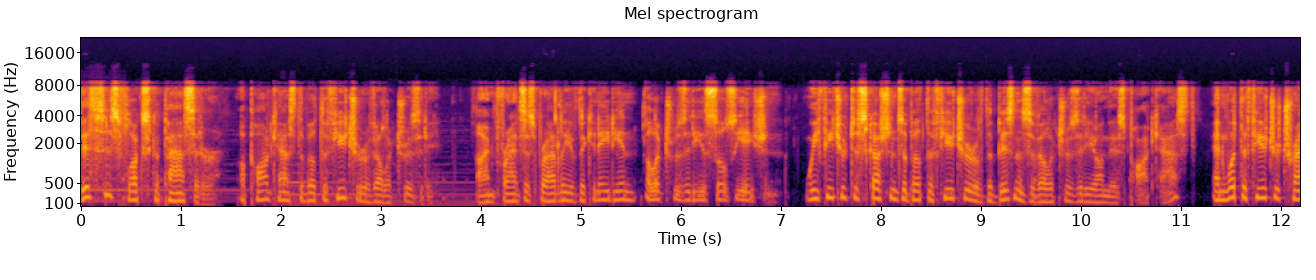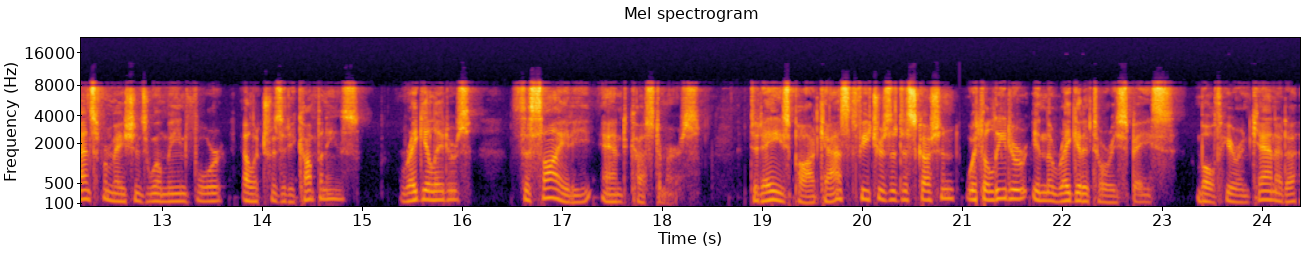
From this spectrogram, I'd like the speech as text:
This is Flux Capacitor, a podcast about the future of electricity. I'm Francis Bradley of the Canadian Electricity Association. We feature discussions about the future of the business of electricity on this podcast and what the future transformations will mean for electricity companies, regulators, society, and customers. Today's podcast features a discussion with a leader in the regulatory space, both here in Canada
